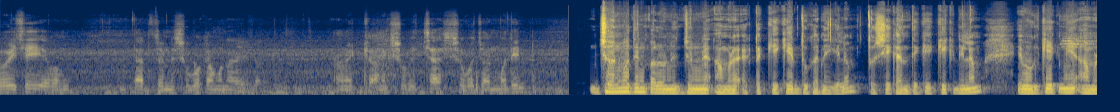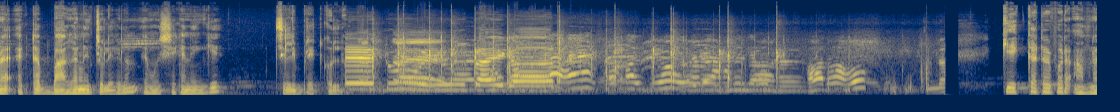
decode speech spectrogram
রয়েছেই এবং তার জন্য শুভকামনা রইল। অনেক অনেক শুভেচ্ছা শুভ জন্মদিন। জন্মদিন পালনের জন্য আমরা একটা কেকের দোকানে গেলাম তো সেখান থেকে কেক নিলাম এবং কেক নিয়ে আমরা একটা বাগানে চলে গেলাম এবং সেখানে গিয়ে সেলিব্রেট করলাম। কেক কাটার পর আমরা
